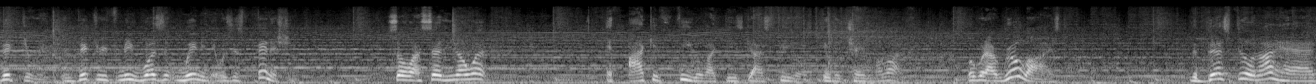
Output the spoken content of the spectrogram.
victory. And victory for me wasn't winning, it was just finishing. So I said, you know what? If I could feel like these guys feel, it would change my life. But what I realized, the best feeling I had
